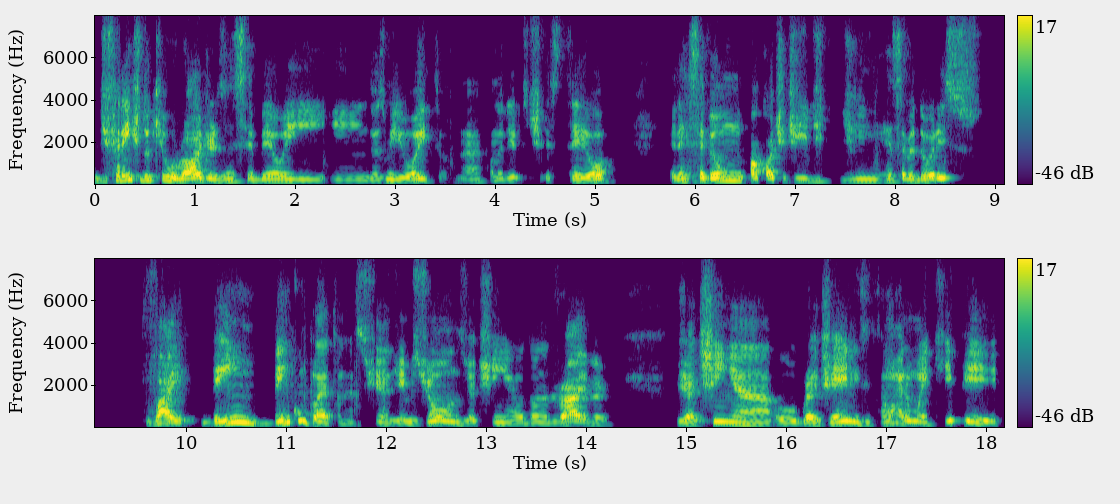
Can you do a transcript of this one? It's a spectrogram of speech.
diferente do que o Rodgers recebeu em, em 2008, né, quando ele estreou, ele recebeu um pacote de, de, de recebedores, vai, bem, bem completo, né? Tinha James Jones, já tinha o Donald Driver, já tinha o Greg Jennings, então era uma equipe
